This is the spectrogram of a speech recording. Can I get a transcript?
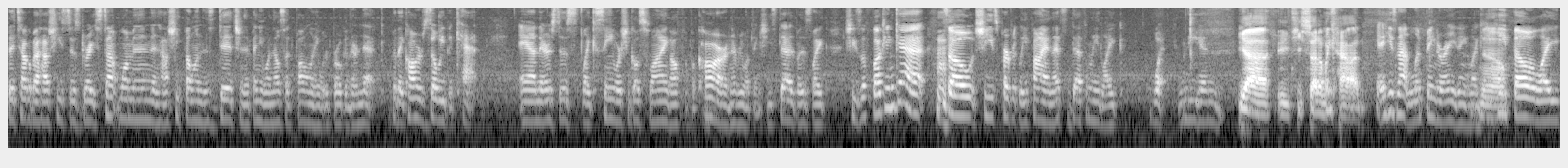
they talk about how she's this great stunt woman and how she fell in this ditch, and if anyone else had fallen, they would have broken their neck. But they call her Zoe the cat. And there's this like scene where she goes flying off of a car, and everyone thinks she's dead, but it's like she's a fucking cat, hmm. so she's perfectly fine. That's definitely like what Negan Yeah, he, he set him a He's- cat. yeah, he's not limping or anything. Like No. he, he fell like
